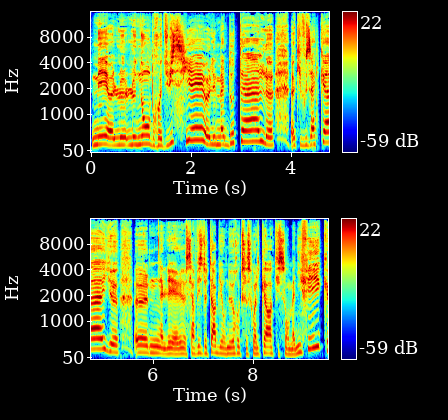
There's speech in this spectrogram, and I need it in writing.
mais le, le nombre d'huissiers, les maîtres d'hôtel qui vous accueillent, les services de table, et on est heureux que ce soit le cas, qui sont magnifiques,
